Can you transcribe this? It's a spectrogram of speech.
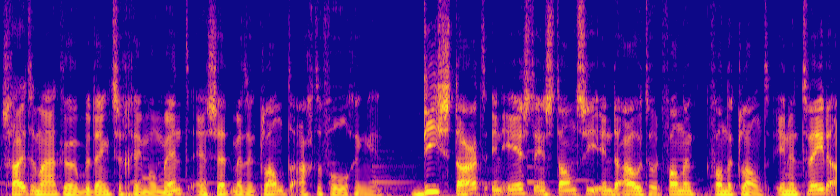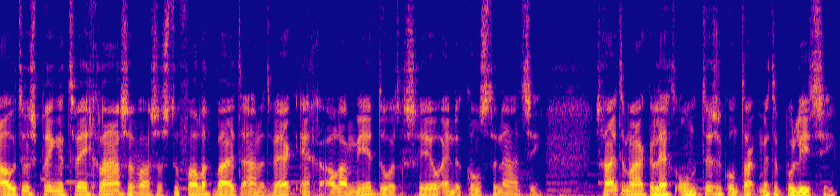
Schuitenmaker bedenkt zich geen moment en zet met een klant de achtervolging in. Die start in eerste instantie in de auto van, een, van de klant. In een tweede auto springen twee glazenwassers toevallig buiten aan het werk en gealarmeerd door het geschreeuw en de consternatie. Schuitenmaker legt ondertussen contact met de politie.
